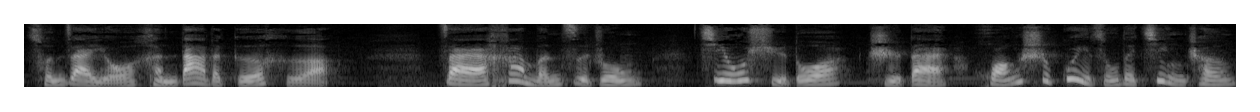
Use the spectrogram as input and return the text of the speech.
存在有很大的隔阂。在汉文字中，既有许多指代皇室贵族的敬称，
